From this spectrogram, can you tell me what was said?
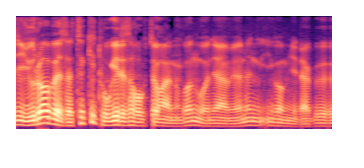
이제 유럽에서 특히 독일에서 걱정하는 건 뭐냐면은 이겁니다. 그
